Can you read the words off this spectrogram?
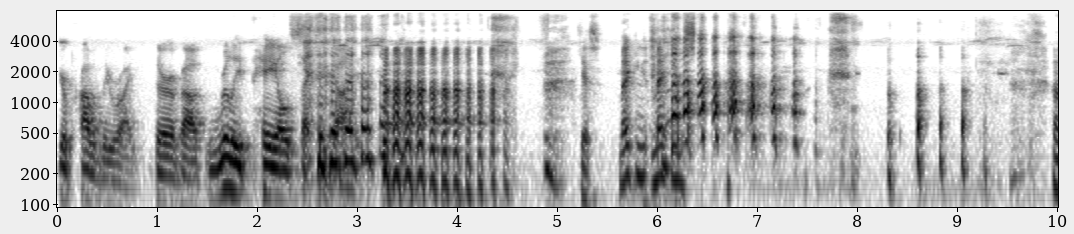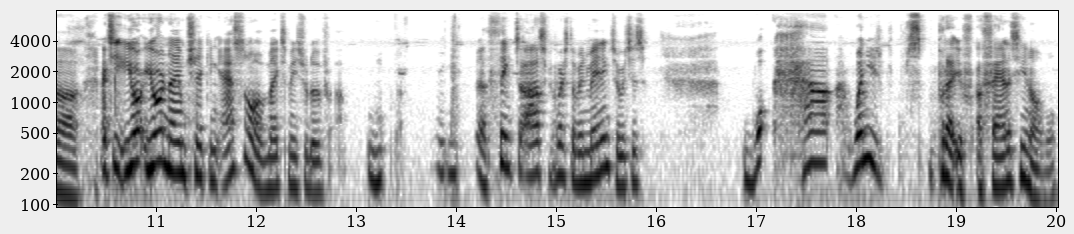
you're probably right. They're about really pale, sexy guys. yes, making making. uh, actually, your your name checking Asimov makes me sort of uh, think to ask a question I've been meaning to, which is, what how when you put out your, a fantasy novel,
